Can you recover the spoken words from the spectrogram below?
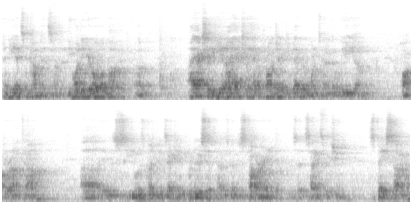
And he had some comments on it. He wanted to hear all about it. Um, I actually, he and I actually had a project together one time that we um, hawked around town. Uh, it was he was going to executive produce it. I was going to star in it. It was a science fiction space saga,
